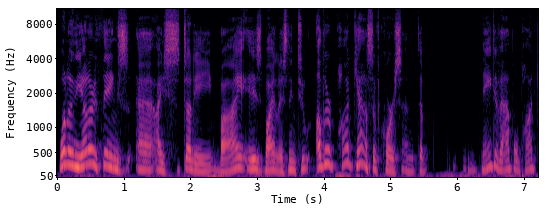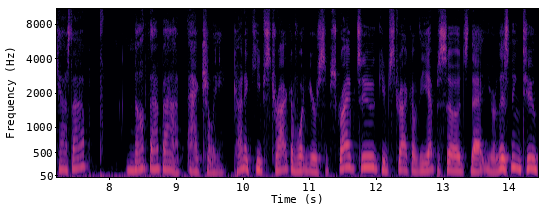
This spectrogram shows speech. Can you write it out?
One of the other things uh, I study by is by listening to other podcasts, of course, and the native Apple podcast app, not that bad, actually. Kind of keeps track of what you're subscribed to, keeps track of the episodes that you're listening to.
